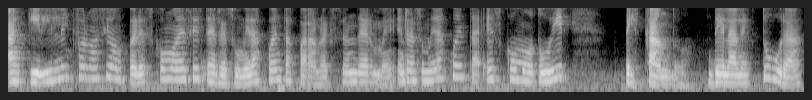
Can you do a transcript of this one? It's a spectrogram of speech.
Adquirir la información, pero es como decirte en resumidas cuentas, para no extenderme, en resumidas cuentas es como tú ir pescando de la lectura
